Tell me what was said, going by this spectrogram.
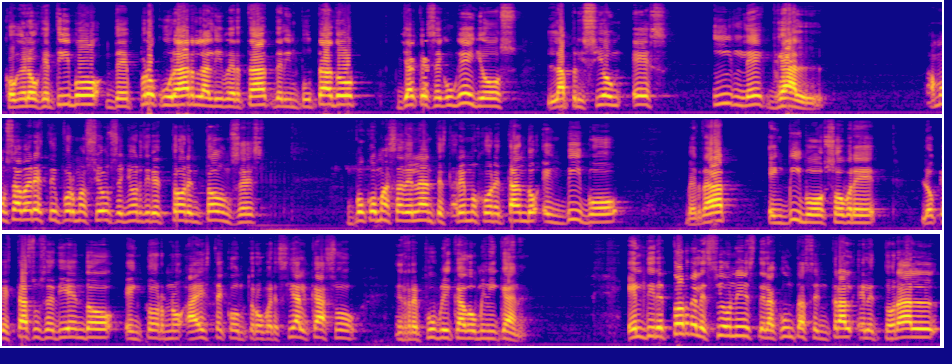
con el objetivo de procurar la libertad del imputado, ya que según ellos, la prisión es ilegal. Vamos a ver esta información, señor director, entonces. Un poco más adelante estaremos conectando en vivo, ¿verdad? En vivo sobre lo que está sucediendo en torno a este controversial caso en República Dominicana. El director de elecciones de la Junta Central Electoral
